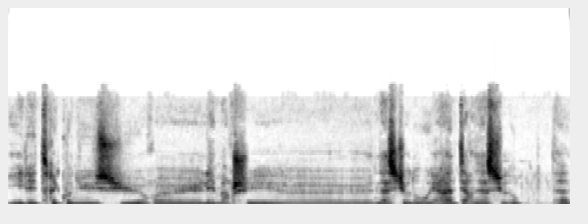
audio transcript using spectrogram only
il est très connu sur euh, les marchés euh, nationaux et internationaux. Hein.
